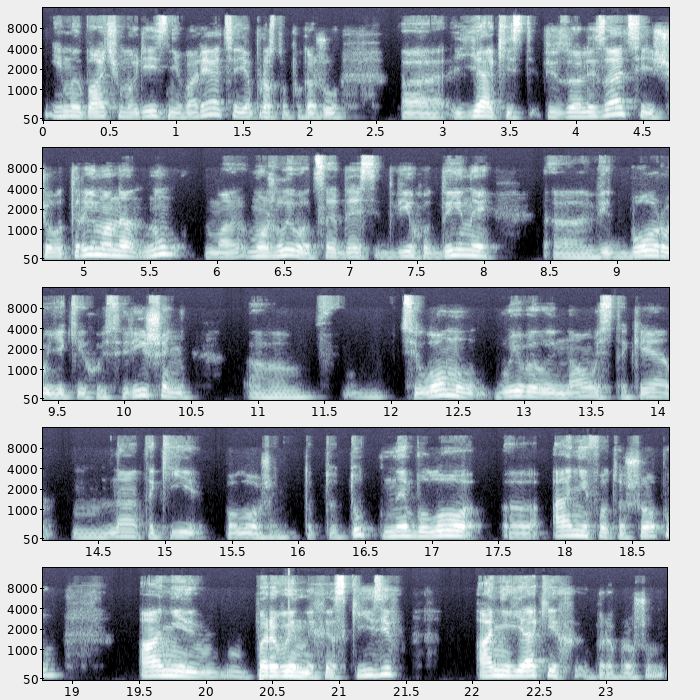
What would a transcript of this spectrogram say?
І ми бачимо різні варіації. Я просто покажу е, якість візуалізації, що отримана. Ну, можливо, це десь дві години е, відбору якихось рішень. В цілому вивели на ось таке на такі положення. Тобто тут не було ані фотошопу, ані первинних ескізів, аніяких, перепрошую,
